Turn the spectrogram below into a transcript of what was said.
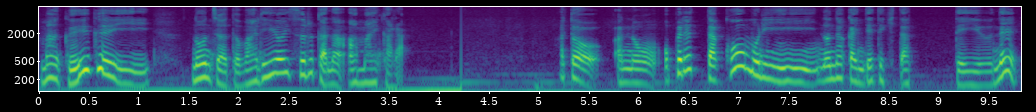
まあぐいぐい飲んじゃうと割り酔いするかな甘いから。あとあのオペレッタコウモリの中に出てきたっていうね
